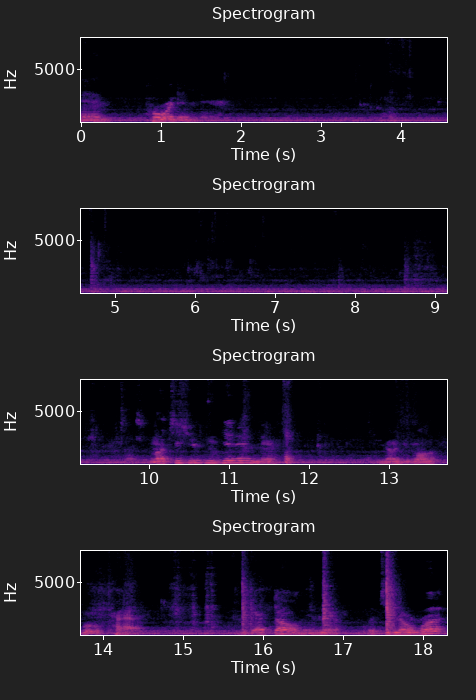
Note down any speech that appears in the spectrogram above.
And pour it in there. As much as you can get in there. You know you want a full pie. You got all in there. But you know what?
